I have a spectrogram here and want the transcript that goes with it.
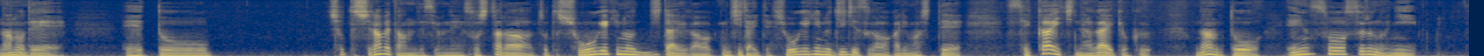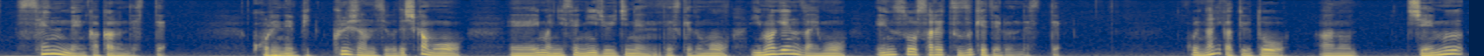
なのでえー、っとちょっと調べたんですよね。そしたら、ちょっと衝撃の事態が、事態って衝撃の事実が分かりまして、世界一長い曲、なんと演奏するのに1000年かかるんですって。これね、びっくりしたんですよ。で、しかも、えー、今2021年ですけども、今現在も演奏され続けてるんですって。これ何かっていうと、あの、ジェム・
